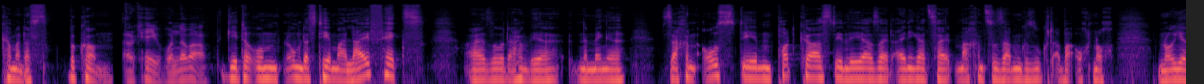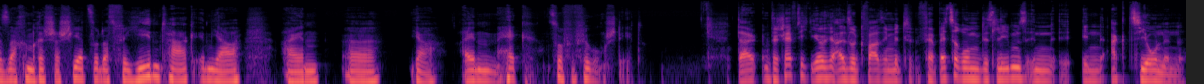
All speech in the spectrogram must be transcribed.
kann man das bekommen. Okay, wunderbar. Geht da um, um das Thema Lifehacks. Also da haben wir eine Menge Sachen aus dem Podcast, den wir ja seit einiger Zeit machen, zusammengesucht, aber auch noch neue Sachen recherchiert, so dass für jeden Tag im Jahr ein äh, ja ein Hack zur Verfügung steht. Da beschäftigt ihr euch also quasi mit Verbesserungen des Lebens in, in Aktionen.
